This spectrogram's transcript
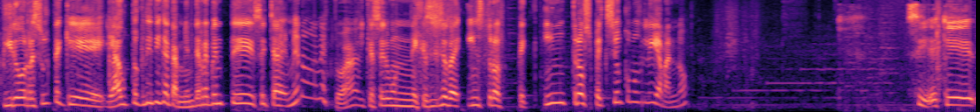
Pero resulta que la autocrítica también de repente se echa de menos en esto, ¿ah? hay que hacer un ejercicio de introspección, como le llaman, ¿no? Sí, es que,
